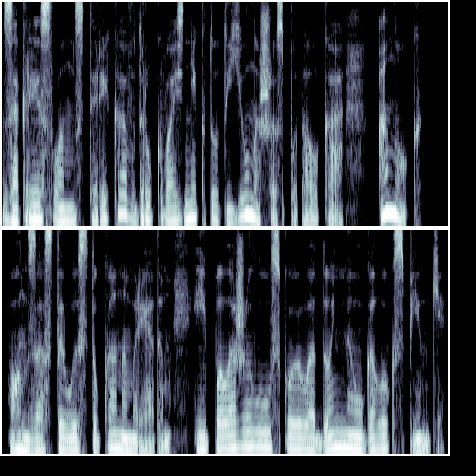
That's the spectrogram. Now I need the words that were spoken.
За креслом старика вдруг возник тот юноша с потолка, Анок. Он застыл истуканом рядом и положил узкую ладонь на уголок спинки.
